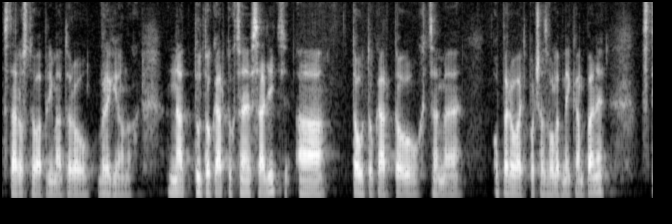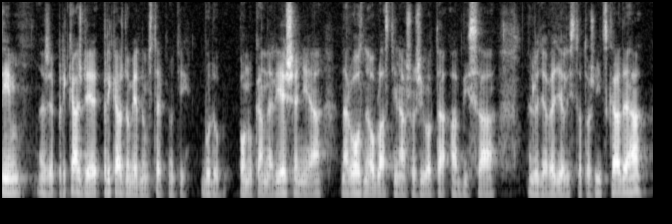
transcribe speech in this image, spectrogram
starostov a primátorov v regiónoch. Na túto kartu chceme vsadiť a touto kartou chceme operovať počas volebnej kampane s tým, že pri, každé, pri každom jednom stretnutí budú ponúkané riešenia na rôzne oblasti nášho života, aby sa ľudia vedeli stotožniť s KDH,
